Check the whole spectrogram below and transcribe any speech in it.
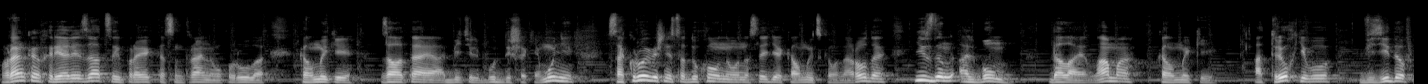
в рамках реализации проекта Центрального Хурула Калмыкии «Золотая обитель Будды Шакемуни. Сокровищница духовного наследия калмыцкого народа» издан альбом «Далай-Лама в Калмыкии» от трех его визитов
